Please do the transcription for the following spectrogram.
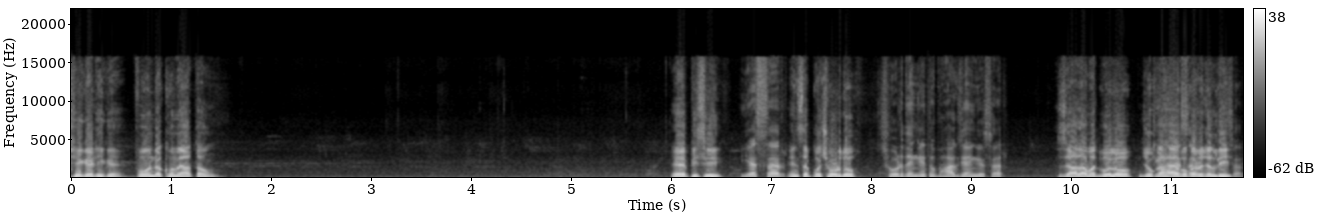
ठीक है ठीक है। फ़ोन रखो मैं आता हूँ। ए पीसी यस सर इन सबको छोड़ दो। छोड़ देंगे तो भाग जाएँगे सर ज़्यादा मत बोलो जो कहा है वो करो जल्दी। सर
